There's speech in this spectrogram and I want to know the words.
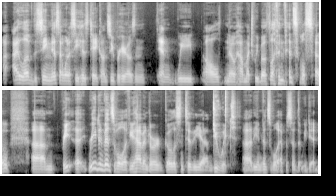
I- I love the seeing this. I want to see his take on superheroes, and and we all know how much we both love Invincible. So, um, read uh, read Invincible if you haven't, or go listen to the um, Do it. uh, the Invincible episode that we did.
